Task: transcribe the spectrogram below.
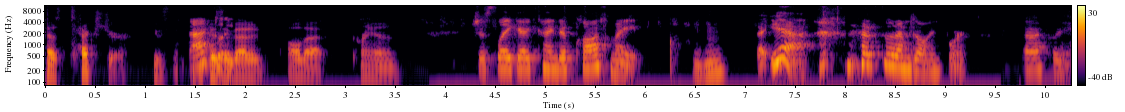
has texture. You've exactly. because you've added all that crayon. Just like a kind of cloth might. Mm-hmm. But yeah, that's what I'm going for. Exactly.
